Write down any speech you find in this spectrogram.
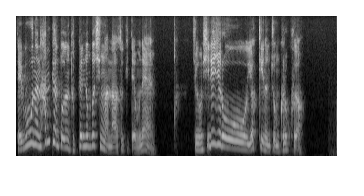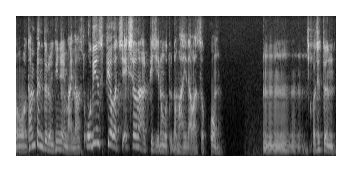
대부분은 한 편 또는 두 편 정도씩만 나왔었기 때문에 지금 시리즈로 엮기는 좀 그렇고요. 어, 단편들은 굉장히 많이 나왔어. 오딘 스피어 같이 액션 RPG 이런 것들도 많이 나왔었고, 음, 어쨌든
